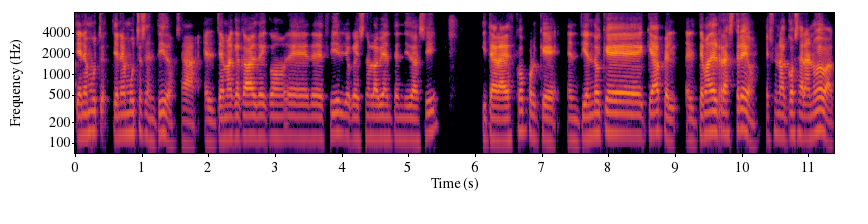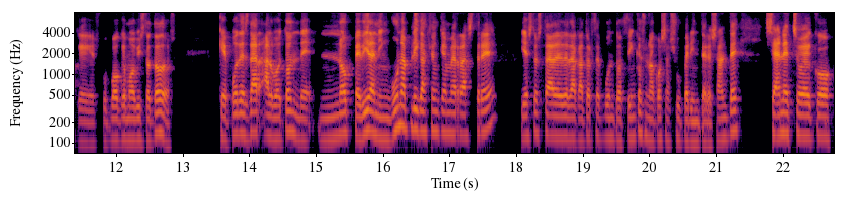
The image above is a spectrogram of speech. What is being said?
tiene, mucho, tiene mucho sentido. O sea, el tema que acabas de, de, decir, yo que no lo había entendido así y te agradezco porque entiendo que, que, Apple, el tema del rastreo es una cosa ahora nueva que supongo que hemos visto todos, que puedes dar al botón de no pedir a ninguna aplicación que me rastree y esto está desde la 14.5, es una cosa súper interesante. Se han hecho eco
